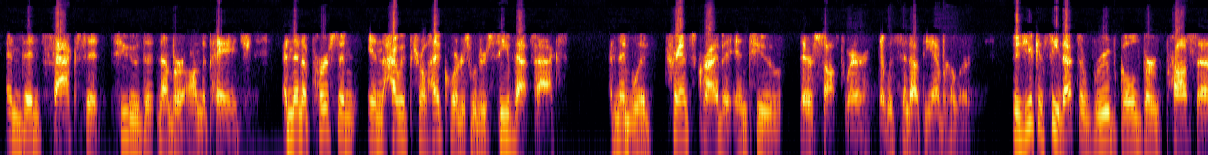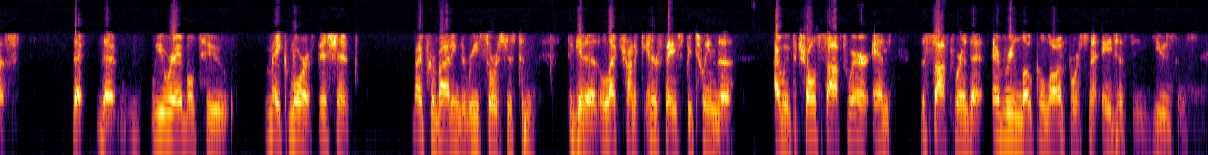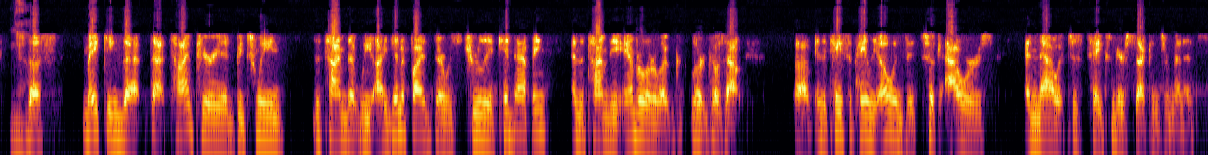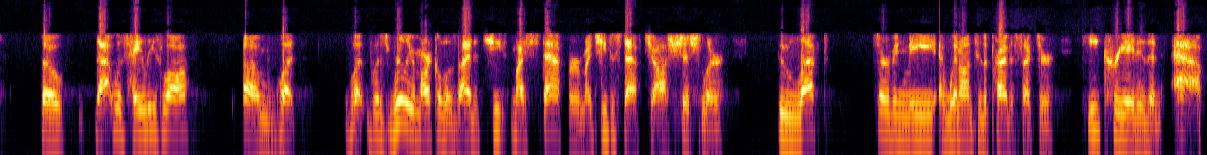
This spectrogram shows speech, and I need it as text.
and then fax it to the number on the page. And then a person in the Highway Patrol headquarters would receive that fax and then would transcribe it into their software that would send out the Amber Alert. As you can see, that's a Rube Goldberg process that that we were able to make more efficient by providing the resources to to get an electronic interface between the Highway Patrol software and the software that every local law enforcement agency uses. Yeah. Thus, making that, that time period between the time that we identified there was truly a kidnapping and the time the Amber Alert, alert goes out. Uh, in the case of Hailey Owens, it took hours, and now it just takes mere seconds or minutes. So that was Hailey's law. Um, what what was really remarkable is I had a chief, my staffer, my chief of staff, Josh Shishler, who left serving me and went on to the private sector, he created an app.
